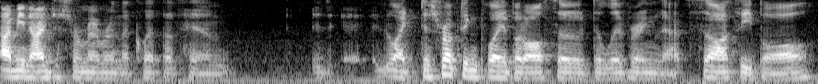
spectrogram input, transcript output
I mean, I'm just remember in the clip of him, uh, like disrupting play, but also delivering that saucy ball.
